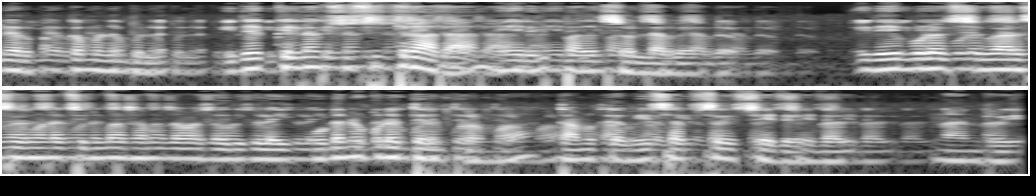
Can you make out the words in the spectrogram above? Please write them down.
இன்னொரு பக்கம் எழுந்துள்ளது இதற்கெல்லாம் சுசித்ரா தான் நேரில் பதில் சொல்ல வேண்டும். இதே போல சுவாரஸ்யமான சினிமா சம்பந்தமான செய்திகளை உடனுக்குடன் தெரிந்து கொள்ளுமா? தமிழ் கவியை சப்ஸ்கிரைப் செய்திருங்கள். நன்றி.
